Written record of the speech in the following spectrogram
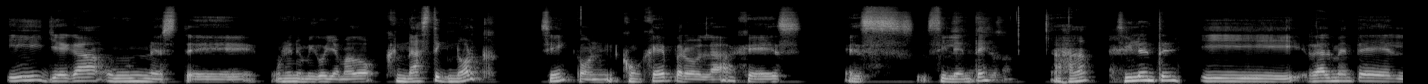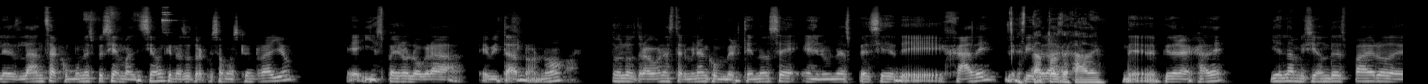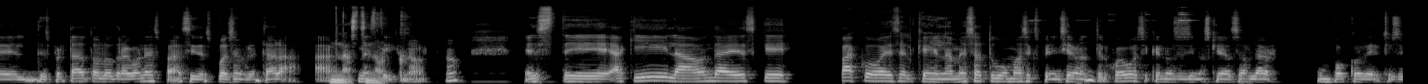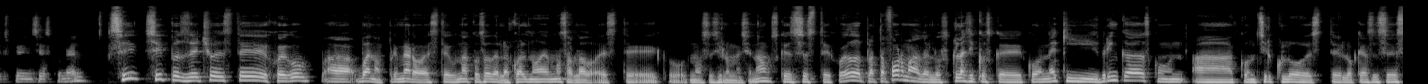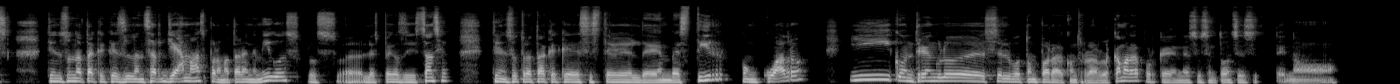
Y llega un, este, un enemigo llamado Gnastic Nork, ¿sí? Con, con G, pero la G es, es silente. Ajá. Silente. Y realmente les lanza como una especie de maldición, que no es otra cosa más que un rayo. eh, y Spyro logra evitarlo, ¿no? Todos los dragones terminan convirtiéndose en una especie de jade, de Estatuas de Jade. de, de piedra de jade. Y es la misión de Spyro de despertar a todos los dragones para así después enfrentar a, a Nasty. Nork, ¿no? Este, aquí la onda es que Paco es el que en la mesa tuvo más experiencia durante el juego, así que no sé si nos quieras hablar un poco de tus experiencias con él. Sí, sí, pues de hecho este juego, ah, bueno, primero, este, una cosa de la cual no hemos hablado, este, no sé si lo mencionamos, que es este juego de plataforma de los clásicos que con X brincas, con, ah, con círculo, este, lo que haces es, tienes un ataque que es lanzar llamas para matar enemigos, los, ah, les pegas de distancia, tienes otro ataque que es este, el de embestir con cuadro, y con triángulo es el botón para controlar la cámara, porque en esos entonces este, no,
